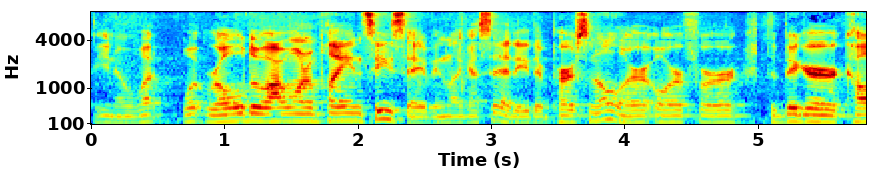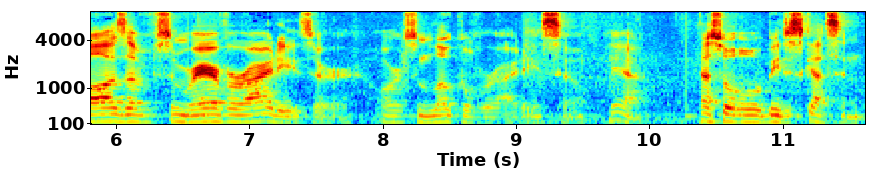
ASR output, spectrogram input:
You know, what, what role do I want to play in seed saving? Like I said, either personal or, or for the bigger cause of some rare varieties or, or some local varieties. So, yeah that's what we'll be discussing.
